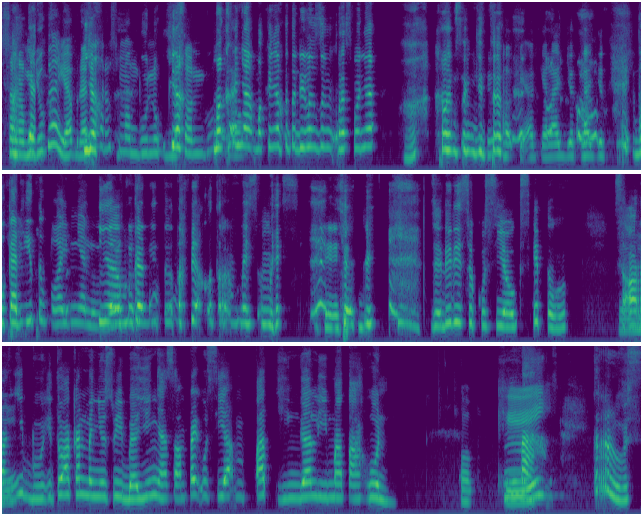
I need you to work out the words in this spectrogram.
serem okay. juga ya berarti ya. harus membunuh iya. bison ya. makanya makanya aku tadi langsung responnya Hah? langsung gitu oke okay, oke okay, lanjut lanjut bukan itu poinnya nih iya bukan itu tapi aku teremes-emes jadi jadi di suku Sioux itu seorang hmm. ibu itu akan menyusui bayinya sampai usia 4 hingga 5 tahun. Oke. Okay. Nah, terus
